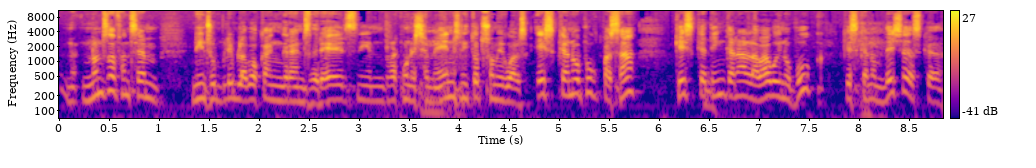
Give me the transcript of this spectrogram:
no, no ens defensem ni ens omplim la boca en grans drets, ni en reconeixements, ni tots som iguals. És que no puc passar, que és que tinc que anar al lavabo i no puc, que és que no em deixes, que...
